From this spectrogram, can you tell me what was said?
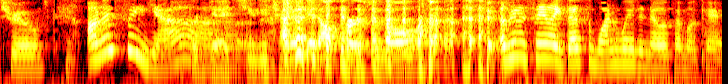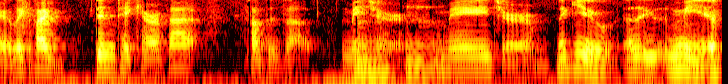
True. Honestly, yeah. Forget you. You try to get all personal. I was gonna say like that's one way to know if I'm okay. Like if I didn't take care of that, something's up. Major, Mm-hmm. major. like you, uh, me. If,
